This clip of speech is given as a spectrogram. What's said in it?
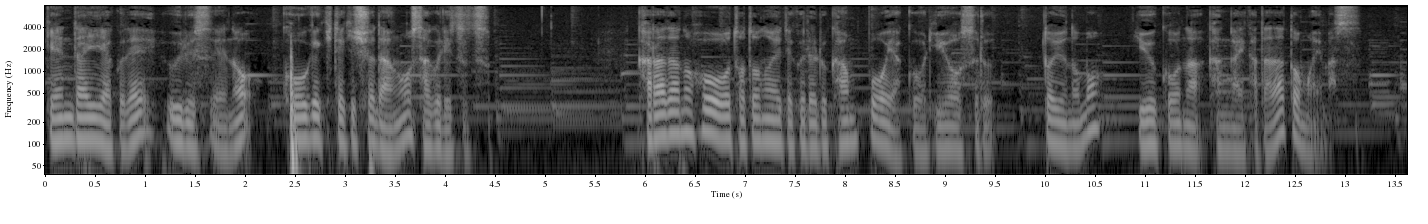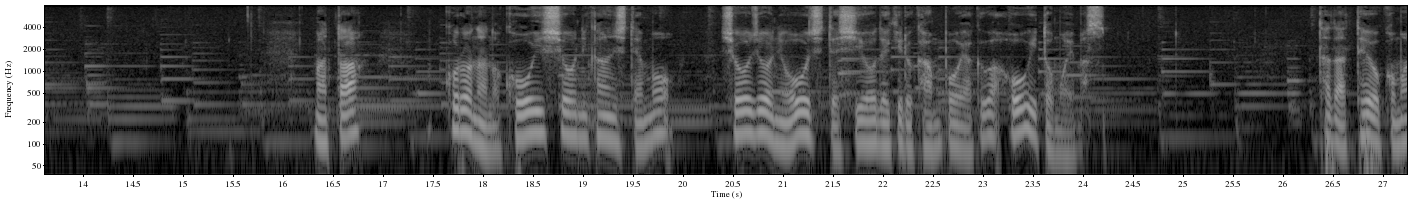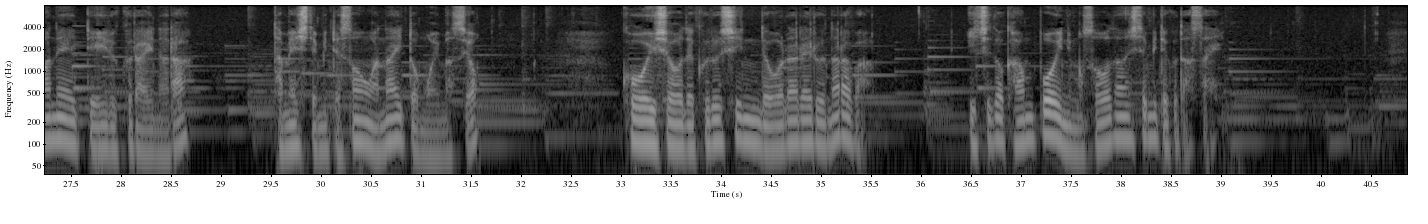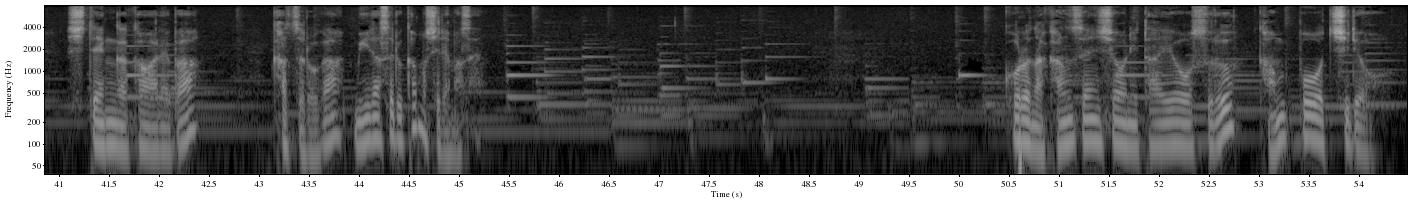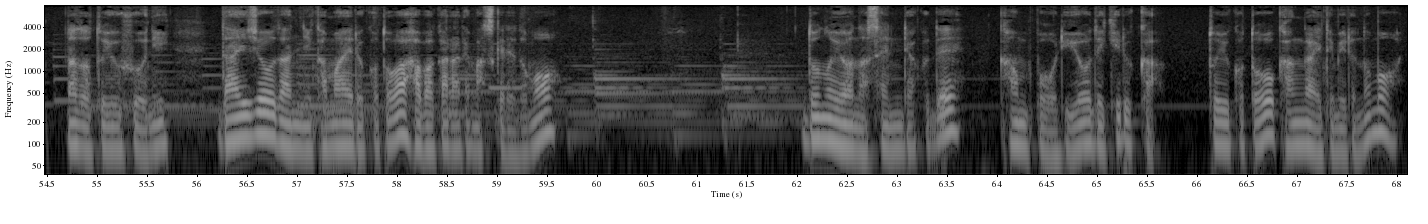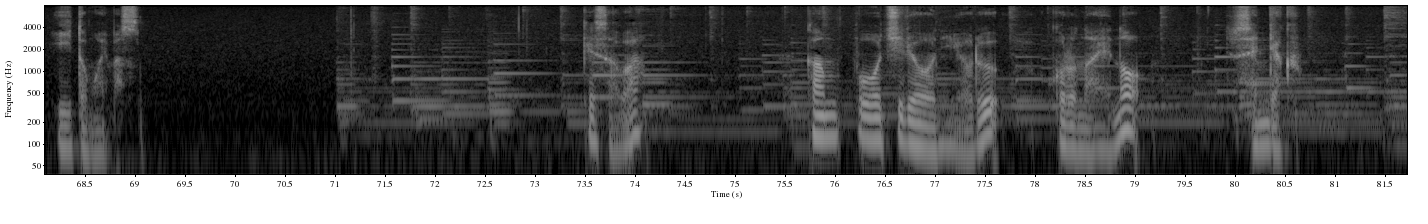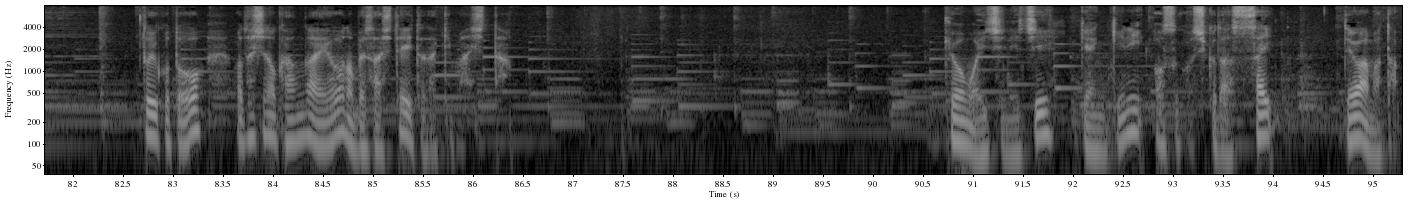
現代医薬でウイルスへの攻撃的手段を探りつつ体の方を整えてくれる漢方薬を利用するというのも有効な考え方だと思います。またコロナの後遺症に関しても症状に応じて使用できる漢方薬は多いと思います。ただ手をこまねいているくらいなら試してみて損はないと思いますよ。後遺症で苦しんでおられるならば一度漢方医にも相談してみてください。視点が変われば活路が見いだせるかもしれません。コロナ感染症に対応する漢方治療などというふうに大冗談に構えることははばかられますけれどもどのような戦略で漢方を利用できるかということを考えてみるのもいいと思います。今朝は漢方治療によるコロナへの戦略。ということを私の考えを述べさせていただきました。今日も一日元気にお過ごしください。ではまた。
